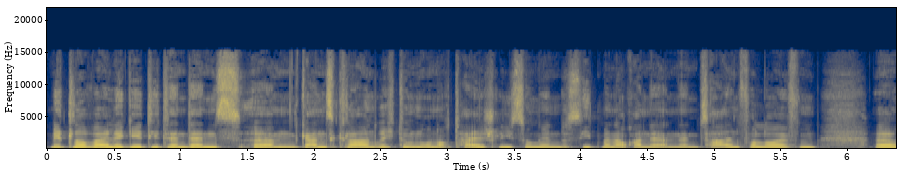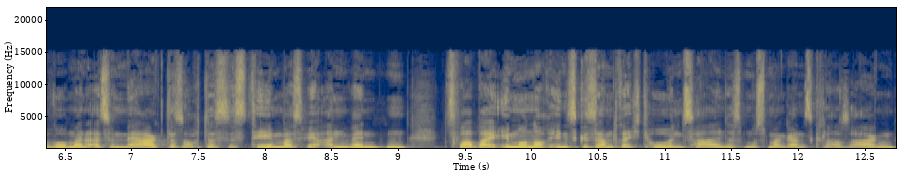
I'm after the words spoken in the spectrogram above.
Mittlerweile geht die Tendenz ähm, ganz klar in Richtung nur noch Teilschließungen. Das sieht man auch an, den, an den Zahlenverläufen, äh, wo man also merkt, dass auch das System, was wir anwenden, zwar bei immer noch insgesamt recht hohen Zahlen, das muss man ganz klar sagen,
